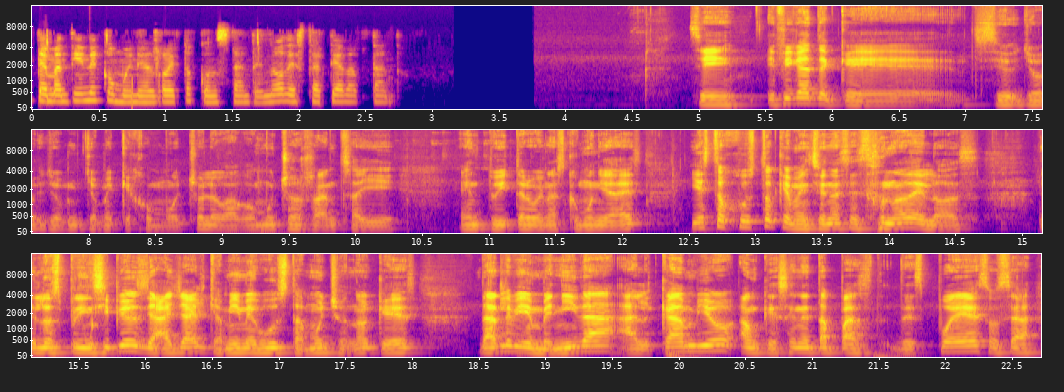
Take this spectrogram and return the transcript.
te mantiene como en el reto constante, ¿no? De estarte adaptando. Sí, y fíjate que yo, yo, yo me quejo mucho, luego hago muchos rants ahí en Twitter o en las comunidades. Y esto justo que mencionas es uno de los, de los principios de Agile que a mí me gusta mucho, ¿no? Que es darle bienvenida al cambio, aunque sea en etapas después, o sea,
